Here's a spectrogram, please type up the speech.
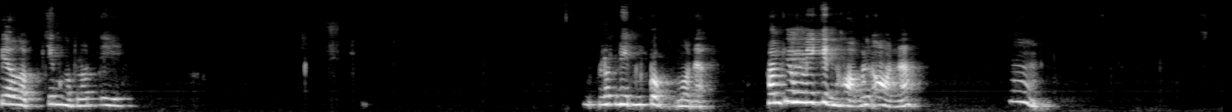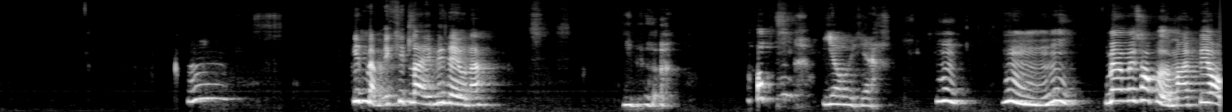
เปรี้ยวกับจิ้มกับรสดี รสดีมันกลบหมดอะความจริงมันมีกลิ่นหอมมันอ่อนนะอืมอืม กินแบบไม่คิดอะไรไม่เร็วนะเป รี้ยวจ้ะอืมหืมแม่ไม่ชอบผลไม้เปรี้ยว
